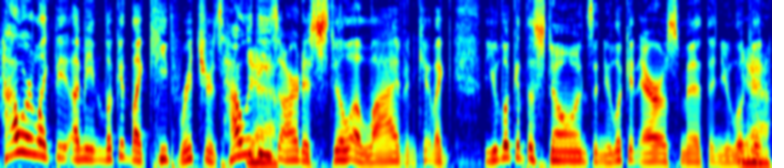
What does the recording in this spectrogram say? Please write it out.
how are like the I mean look at like Keith Richards how are Yeah. these artists still alive and like you look at the Stones and you look at Aerosmith and you look Yeah. at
